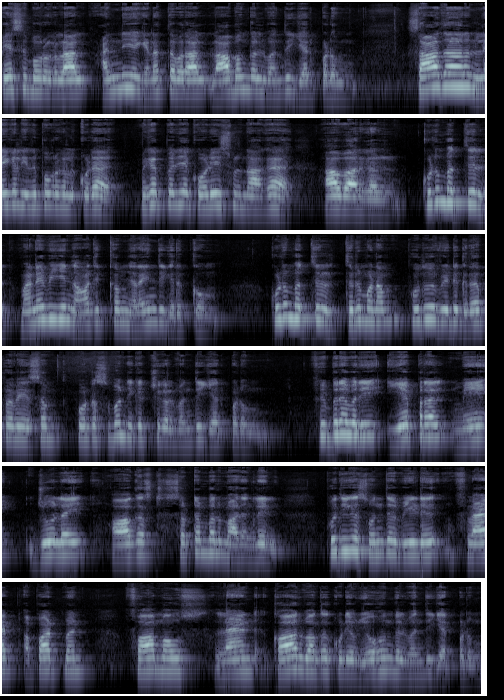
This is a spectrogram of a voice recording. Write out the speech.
பேசுபவர்களால் அந்நிய இனத்தவரால் லாபங்கள் வந்து ஏற்படும். சாதாரண நிலைகள் இருப்பவர்கள் கூட மிகப்பெரிய கோடீஸ்வரனாக ஆவார்கள். குடும்பத்தில் மனைவியின் ஆதிக்கம் நிறைந்து இருக்கும். குடும்பத்தில் திருமணம் புது வீடு கிரகப்பிரவேசம் போன்ற சுப நிகழ்ச்சிகள் வந்து ஏற்படும். பிப்ரவரி ஏப்ரல் மே ஜூலை ஆகஸ்ட் செப்டம்பர் மாதங்களில் புதிய சொந்த வீடு flat apartment farm house land car வாங்கக்கூடிய யோகங்கள் வந்து ஏற்படும்.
